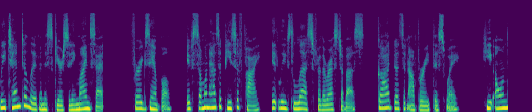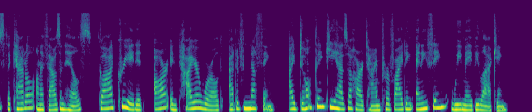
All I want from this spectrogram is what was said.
We tend to live in a scarcity mindset. For example, if someone has a piece of pie, it leaves less for the rest of us. God doesn't operate this way. He owns the cattle on a thousand hills. God created our entire world out of nothing. I don't think he has a hard time providing anything we may be lacking.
